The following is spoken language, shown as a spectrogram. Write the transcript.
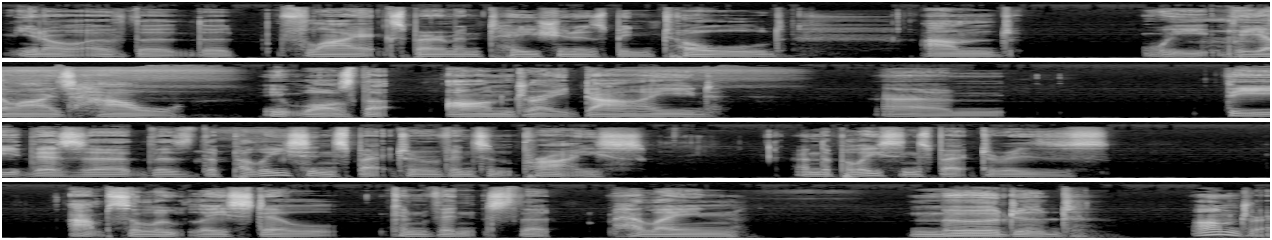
you know of the the fly experimentation has been told and we realize how it was that Andre died um the there's a there's the police inspector and Vincent Price and the police inspector is absolutely still convinced that Helene murdered Andre.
